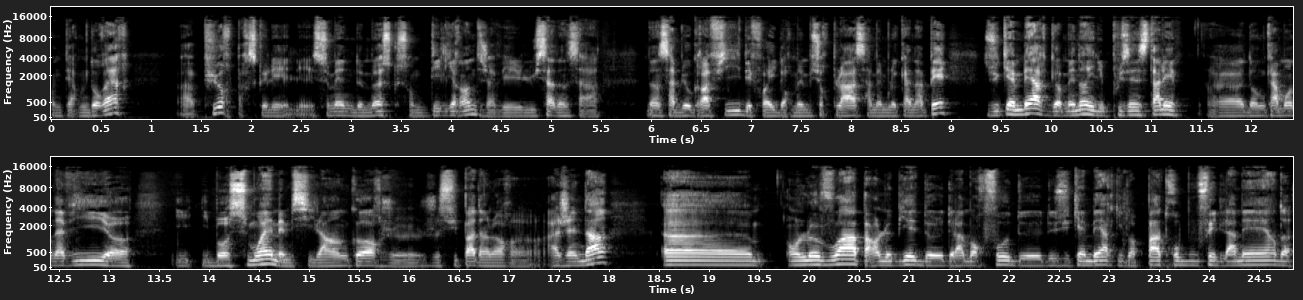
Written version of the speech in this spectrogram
en termes d'horaire euh, pur, parce que les, semaines de Musk sont délirantes. J'avais lu ça dans sa, dans sa biographie. Des fois, il dort même sur place, à même le canapé. Zuckerberg, maintenant, il est plus installé. Euh, donc, à mon avis, euh, il, bosse moins, même si là encore, je ne suis pas dans leur agenda. on le voit par le biais de, la morpho de, Zuckerberg, il doit pas trop bouffer de la merde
